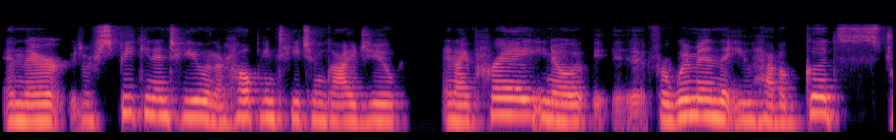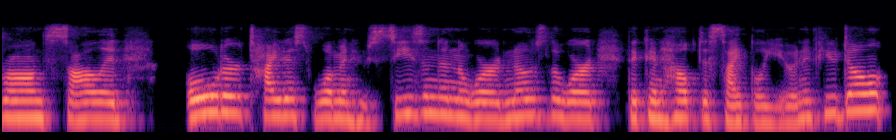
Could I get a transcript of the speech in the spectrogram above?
and they're they're speaking into you and they're helping teach and guide you. And I pray, you know, for women that you have a good, strong, solid older Titus woman who's seasoned in the word, knows the word that can help disciple you. And if you don't,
